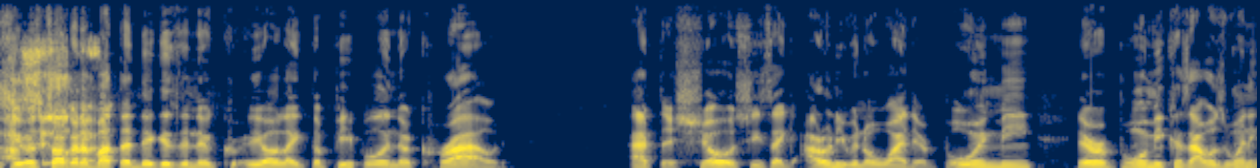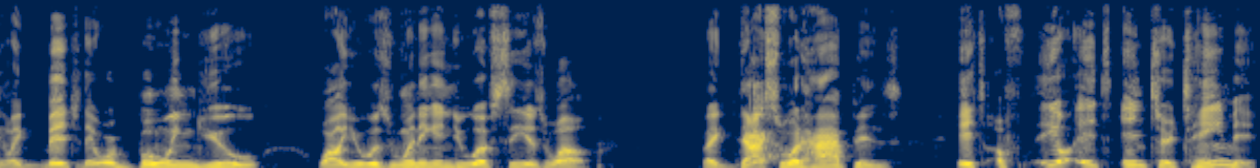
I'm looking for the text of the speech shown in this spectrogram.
she I was talking that. about the niggas in the yo, like the people in the crowd at the show. She's like, I don't even know why they're booing me. They were booing me because I was winning. Like, bitch, they were booing you while you was winning in UFC as well. Like, that's what happens. It's a yo, it's entertainment.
